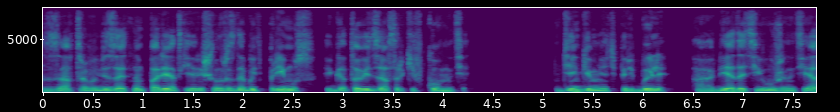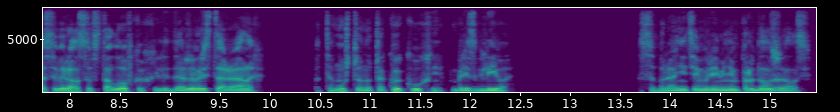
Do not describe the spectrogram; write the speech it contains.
Завтра в обязательном порядке я решил раздобыть примус и готовить завтраки в комнате. Деньги у меня теперь были, а обедать и ужинать я собирался в столовках или даже в ресторанах, потому что на такой кухне брезгливо. Собрание тем временем продолжалось.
